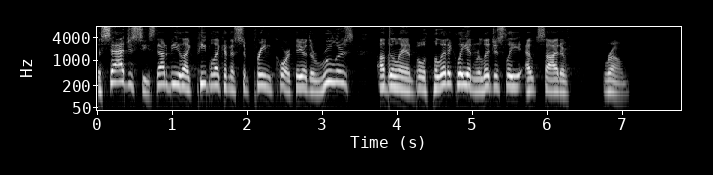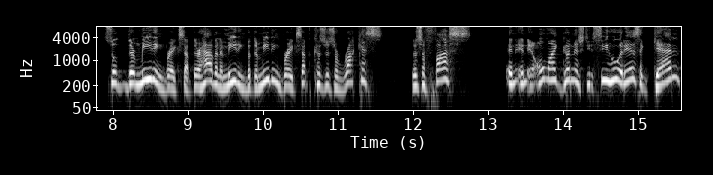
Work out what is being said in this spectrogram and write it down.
The Sadducees, that'd be like people like in the Supreme Court. They are the rulers of the land, both politically and religiously outside of Rome. So their meeting breaks up. They're having a meeting, but their meeting breaks up because there's a ruckus, there's a fuss. And, and oh my goodness, do you see who it is again?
